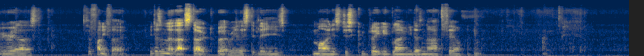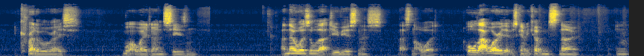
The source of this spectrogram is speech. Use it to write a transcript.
we realised. It's a funny photo. He doesn't look that stoked, but realistically, his mind is just completely blown. He doesn't know how to feel. Incredible race. What a way to end the season. And there was all that dubiousness. That's not a word. All that worry that it was going to be covered in snow. And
